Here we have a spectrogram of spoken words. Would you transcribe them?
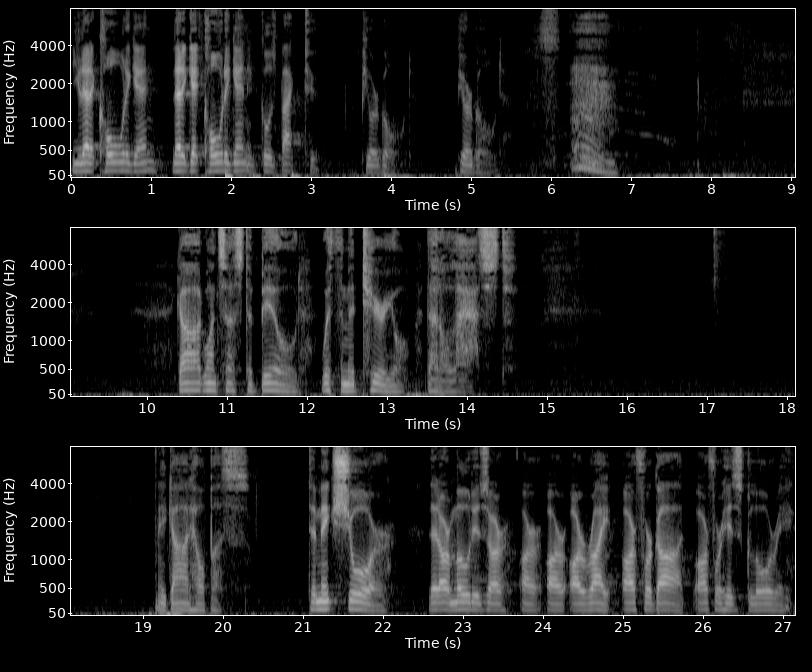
You let it cold again, let it get cold again, it goes back to pure gold. Pure gold. God wants us to build with the material that'll last. May God help us to make sure that our motives are, are, are, are right, are for God, are for His glory.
